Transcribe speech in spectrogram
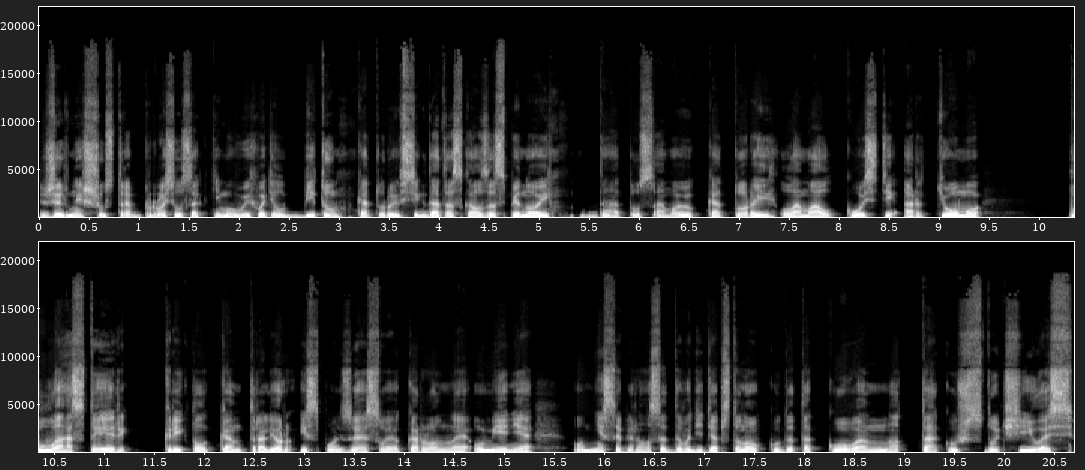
Жирный шустро бросился к нему, выхватил биту, которую всегда таскал за спиной. Да, ту самую, которой ломал кости Артему. «Пластырь!» — крикнул контролер, используя свое коронное умение. Он не собирался доводить обстановку до такого, но так уж случилось.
